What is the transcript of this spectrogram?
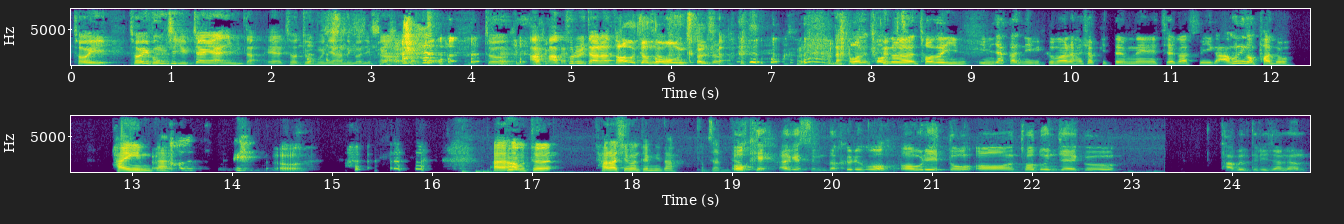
저희, 저희 공식 입장이 아닙니다. 예. 저 두 분이 하는 거니까. 저, 악, 악플을 달아도. 아우 저 노홍철 좀. 저는 저는 저는 임, 임 작가님이 그 말을 하셨기 때문에 제가 수익 아무리 높아도 다행입니다. 어, 아, 그- 아무튼 잘하시면 됩니다. 감사합니다. 오케이 알겠습니다. 그리고 어, 우리 또 어, 저도 이제 그 답을 드리자면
